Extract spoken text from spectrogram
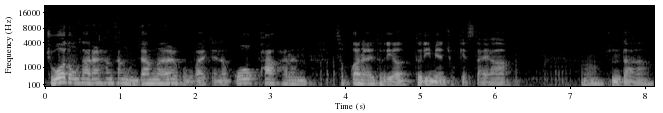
주어 동사를 항상 문장을 공부할 때는 꼭 파악하는 습관을 들여 드리면 좋겠어요. 어, 준다.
